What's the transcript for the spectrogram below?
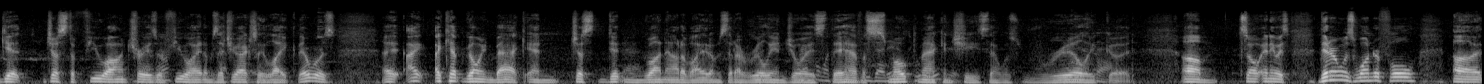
get just a few entrees or a few items that you actually like. There was, I, I, kept going back and just didn't run out of items that I really enjoy. They have a smoked mac and cheese that was really good. Um, so, anyways, dinner was wonderful. Uh,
